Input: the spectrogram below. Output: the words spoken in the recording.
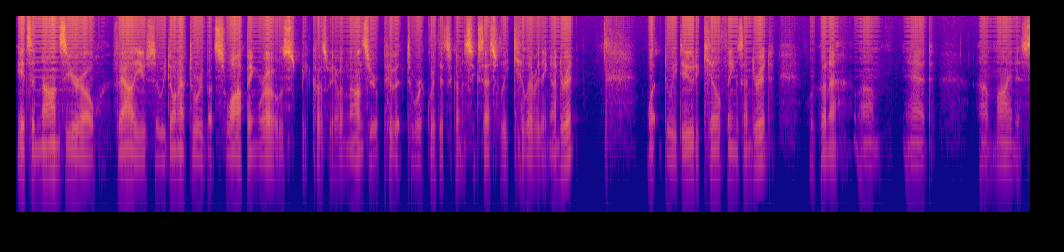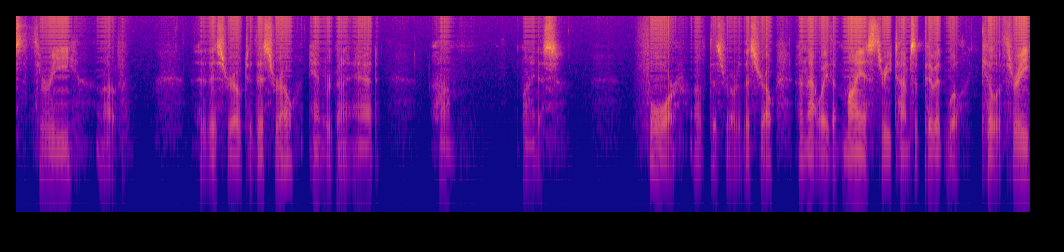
it's a non-zero value, so we don't have to worry about swapping rows because we have a non-zero pivot to work with. It's going to successfully kill everything under it. What do we do to kill things under it? We're going to um, add uh, minus 3 of this row to this row, and we're going to add um, minus 4 of this row to this row, and that way the minus 3 times the pivot will kill the 3,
